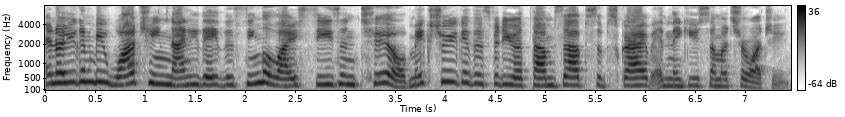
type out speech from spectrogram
And are you going to be watching 90 Day The Single Life Season 2? Make sure you give this video a thumbs up, subscribe, and thank you so much for watching.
